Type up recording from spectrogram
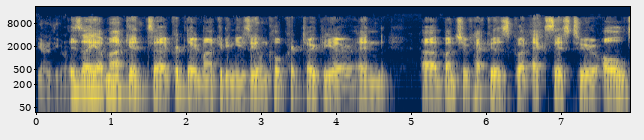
The only thing I There's a, a market, uh, crypto market in New Zealand called Cryptopia, and a bunch of hackers got access to old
